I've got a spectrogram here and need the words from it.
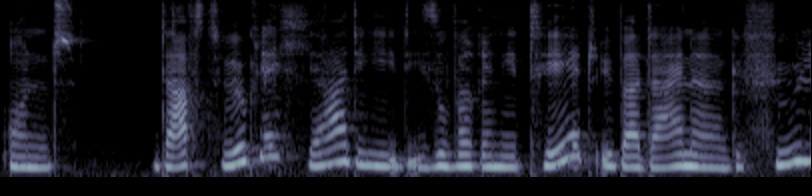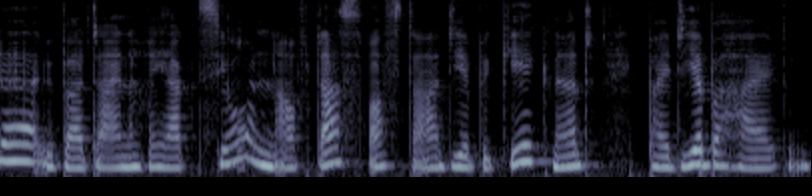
Und darfst wirklich ja die, die Souveränität über deine Gefühle, über deine Reaktionen auf das, was da dir begegnet, bei dir behalten.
